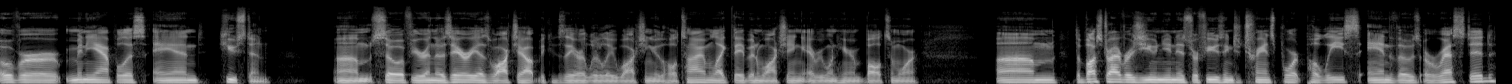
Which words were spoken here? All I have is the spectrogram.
over Minneapolis and Houston. Um, so if you're in those areas, watch out because they are literally watching you the whole time, like they've been watching everyone here in Baltimore. Um, the bus drivers union is refusing to transport police and those arrested,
